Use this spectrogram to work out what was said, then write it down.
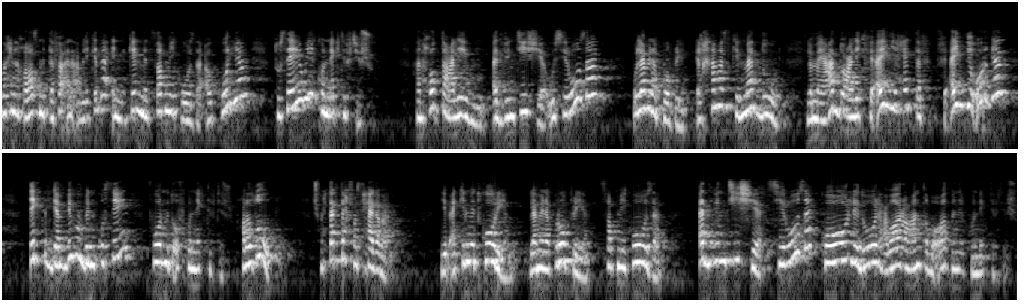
وإحنا خلاص متفقنا قبل كده إن كلمة submucosa أو corium تساوي connective tissue. هنحط عليهم adventitia و serosa و lamina propria الخمس كلمات دول لما يعدوا عليك في أي حتة في أي organ تكتب جنبهم بين قوسين formed of connective tissue على طول. مش محتاج تحفظ حاجة بقى. يبقى كلمة corium lamina propria submucosa adventitia serosa كل دول عبارة عن طبقات من ال connective tissue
